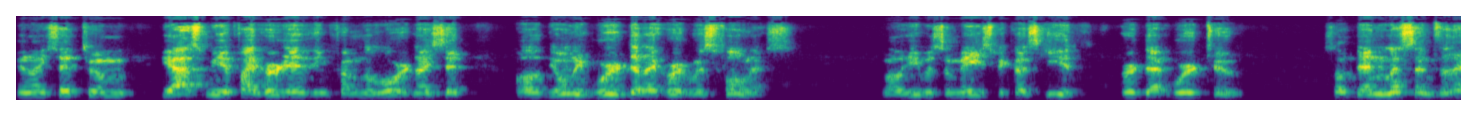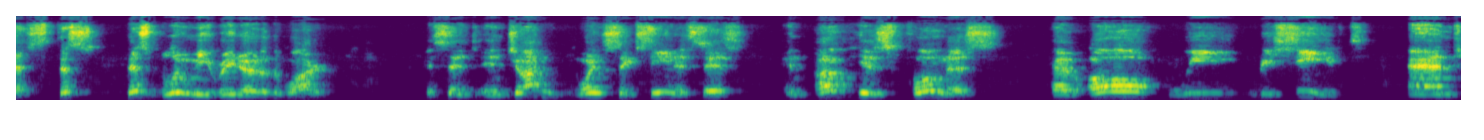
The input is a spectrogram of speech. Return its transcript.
And I said to him, he asked me if I'd heard anything from the Lord. And I said, Well, the only word that I heard was fullness. Well, he was amazed because he had heard that word too. So then listen to this. This this blew me right out of the water. It said in John 1:16, it says, and of his fullness have all we received, and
